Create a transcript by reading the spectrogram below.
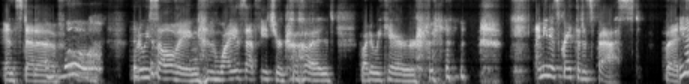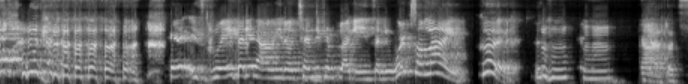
instead of oh, what are we solving? Why is that feature good? Why do we care? I mean, it's great that it's fast, but yeah. It's great that you have you know 10 different plugins and it works online. Good. Mm-hmm, mm-hmm. yeah that's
